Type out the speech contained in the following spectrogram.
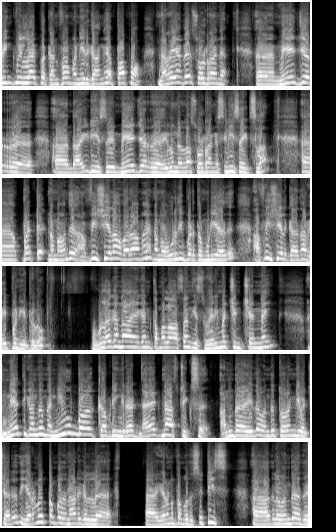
பிங்க் வில்லா இப்போ கன்ஃபார்ம் பண்ணியிருக்காங்க. பார்ப்போம் நிறையா பேர் சொல்கிறாங்க மேஜர் அந்த ஐடிஸு மேஜர் இவங்கெல்லாம் சொல்கிறாங்க சினி சைட்ஸ்லாம் பட் நம்ம வந்து அஃபிஷியலாக வராமல் நம்ம உறுதிப்படுத்த முடியாது. அஃபிஷியலுக்காக தான் வெயிட் பண்ணிகிட்ருக்கோம் இருக்கோம். உலகநாயகன் Kamal Haasan is very much in Chennai நேத்திக்கு வந்து அந்த நியூபர்க் அப்படிங்கிற டயக்னாஸ்டிக்ஸ் அந்த இதை வந்து தொடங்கி வச்சாரு. அது இரநூத்தம்பது நாடுகளில் இரநூத்தம்பது சிட்டிஸ் அதில் வந்து அது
